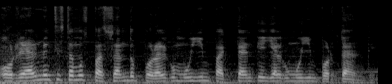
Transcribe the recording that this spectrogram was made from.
o, realmente estamos pasando por algo muy impactante y algo muy importante.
